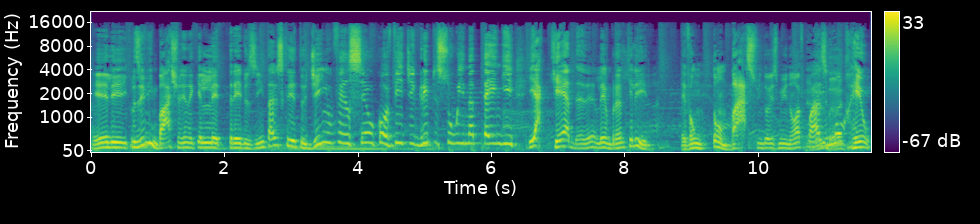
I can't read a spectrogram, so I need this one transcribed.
Ele, inclusive embaixo ali naquele letreirozinho, tava escrito: Dinho venceu Covid, gripe suína, dengue e a queda, né? Lembrando que ele levou um tombaço em 2009, quase é morreu.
